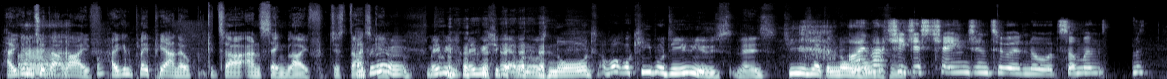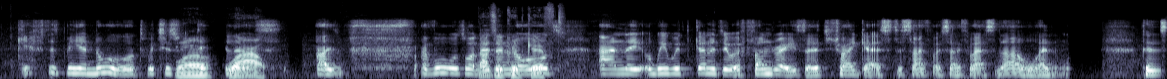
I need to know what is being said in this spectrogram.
How are you going to do that live? How are you going to play piano, guitar, and sing live? Just I don't know. Maybe maybe we should get one of those Nord. What, what keyboard do you use, Liz? Do you use like a Nord? I'm actually just changing to a Nord. Someone gifted me a Nord, which is Wow. ridiculous. I, I've always wanted That's a a, good Nord, gift. and they, we were going to do a fundraiser to try and get us to South by Southwest, and that all went because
